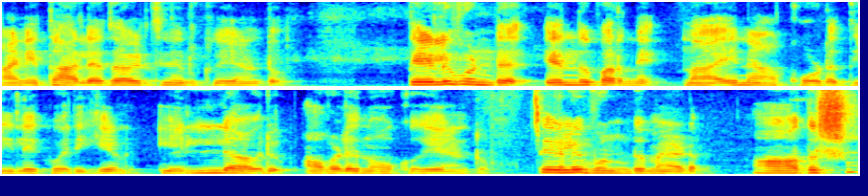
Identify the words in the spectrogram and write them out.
അനി തല താഴ്ത്തി നിൽക്കുകയാണ് കേട്ടോ തെളിവുണ്ട് എന്ന് പറഞ്ഞ് നയൻ ആ കോടതിയിലേക്ക് വരികയാണ്. എല്ലാവരും അവളെ നോക്കുകയാണ് കേട്ടോ തെളിവുണ്ട് മാഡം ആദർശം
